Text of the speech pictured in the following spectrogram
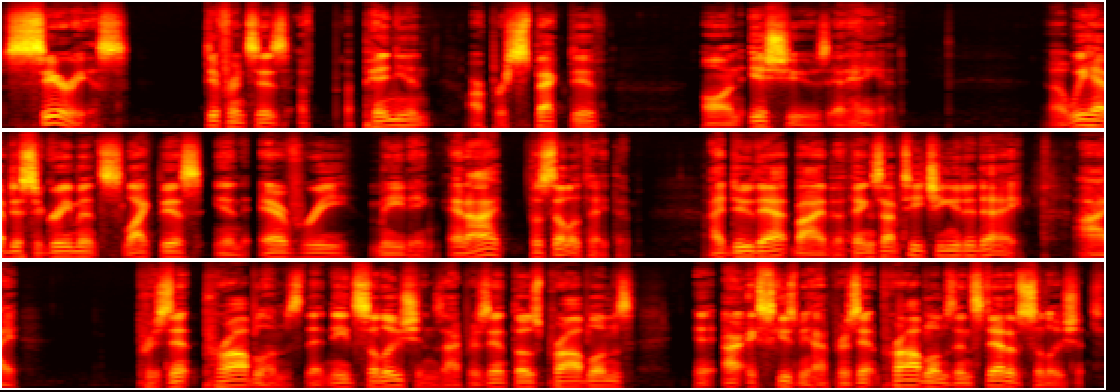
serious differences of opinion or perspective on issues at hand. Uh, we have disagreements like this in every meeting, and I facilitate them. I do that by the things I'm teaching you today. I present problems that need solutions. I present those problems, uh, excuse me, I present problems instead of solutions.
